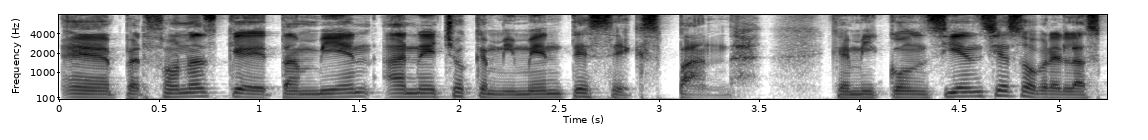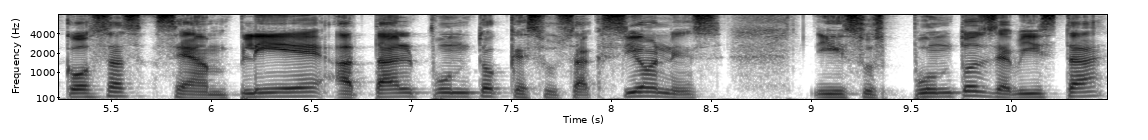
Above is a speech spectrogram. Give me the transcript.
eh, personas que también han hecho que mi mente se expanda, que mi conciencia sobre las cosas se amplíe a tal punto que sus acciones y sus puntos de vista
